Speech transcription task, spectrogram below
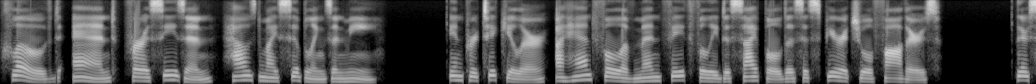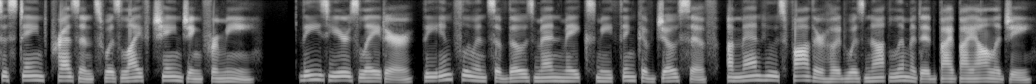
clothed, and, for a season, housed my siblings and me. In particular, a handful of men faithfully discipled us as spiritual fathers. Their sustained presence was life changing for me. These years later, the influence of those men makes me think of Joseph, a man whose fatherhood was not limited by biology.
